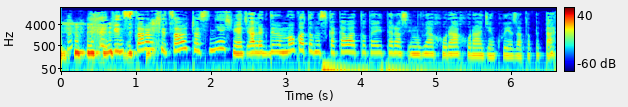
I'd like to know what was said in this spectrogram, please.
Więc staram się cały czas nie śmiać, ale gdybym mogła, to bym skakała tutaj teraz i mówiła hura, hura, dziękuję za to pytanie.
